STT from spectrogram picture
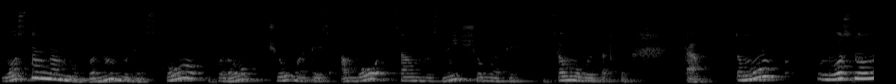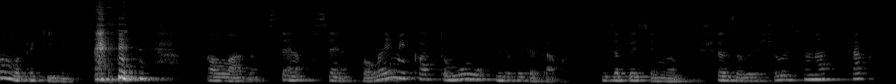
в основному воно буде скорочуватись або самознищуватись в цьому випадку. Так, тому в основному такі є. Ладно, це все полеміка, тому давайте так. Записуємо, що залишилось у нас, так?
